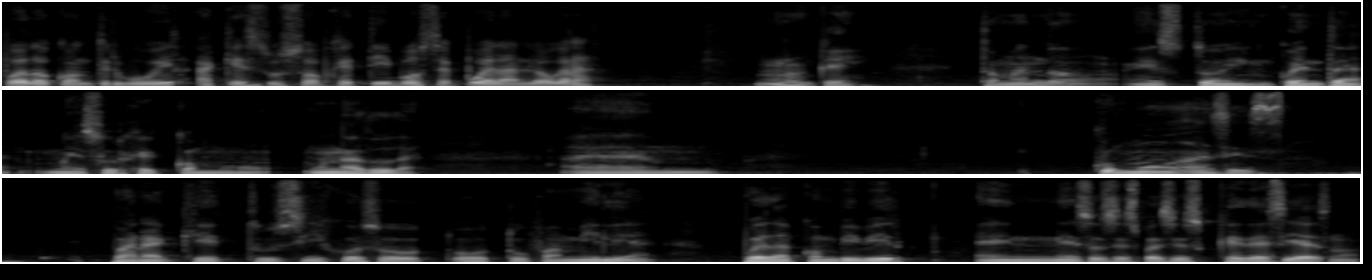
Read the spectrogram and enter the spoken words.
puedo contribuir a que sus objetivos se puedan lograr. Ok. Tomando esto en cuenta, me surge como una duda. ¿Cómo haces para que tus hijos o, tu familia pueda convivir en esos espacios que decías, ¿no?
